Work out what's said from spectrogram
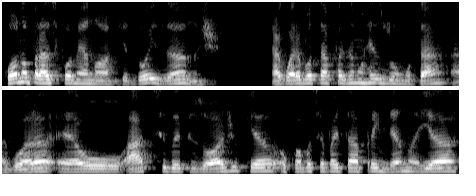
quando o prazo for menor que dois anos, Agora eu vou estar tá fazendo um resumo, tá? Agora é o ápice do episódio, que é o qual você vai estar tá aprendendo aí a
